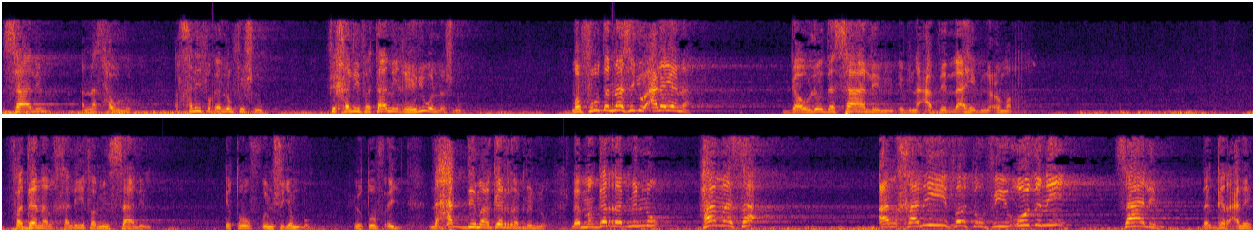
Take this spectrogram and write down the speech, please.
فسالم الناس حوله الخليفة قال لهم في شنو؟ في خليفة تاني غيري ولا شنو؟ مفروض الناس يجوا علي أنا. قالوا ده سالم ابن عبد الله بن عمر. فدنا الخليفة من سالم. يطوف ويمشي جنبه. يطوف إج... لحد ما قرب منه. لما قرب منه همس الخليفة في أذن سالم. دقر عليه.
